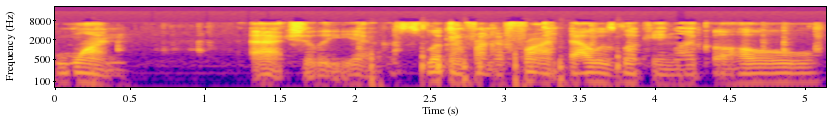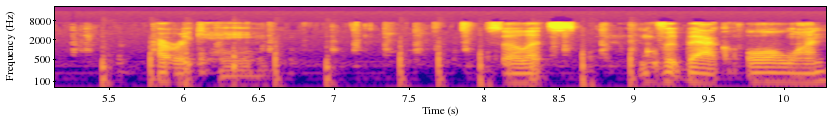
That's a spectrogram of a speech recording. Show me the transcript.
one. Actually, yeah, because looking from the front, that was looking like a whole hurricane. So let's move it back all one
